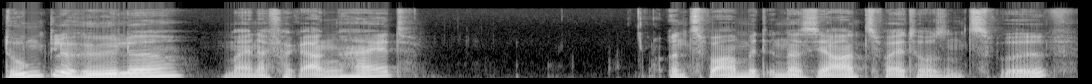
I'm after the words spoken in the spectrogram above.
dunkle Höhle meiner Vergangenheit. Und zwar mit in das Jahr 2012.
